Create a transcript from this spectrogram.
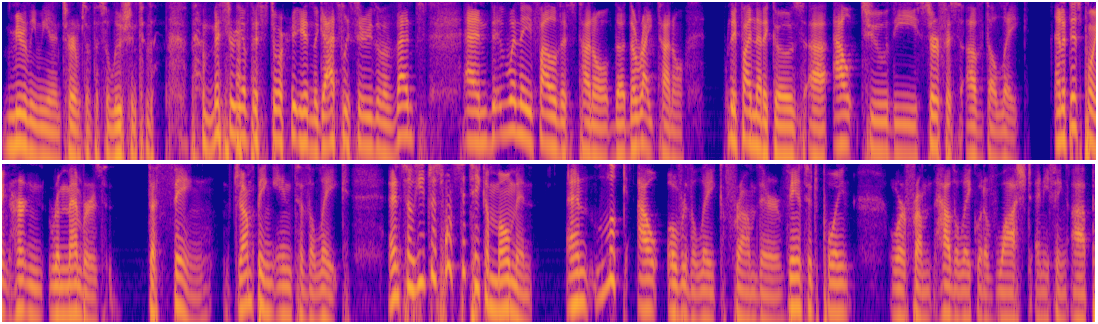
merely mean in terms of the solution to the, the mystery of this story and the ghastly series of events. And when they follow this tunnel, the, the right tunnel, they find that it goes uh, out to the surface of the lake. And at this point, Hurton remembers the thing jumping into the lake. And so he just wants to take a moment and look out over the lake from their vantage point or from how the lake would have washed anything up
